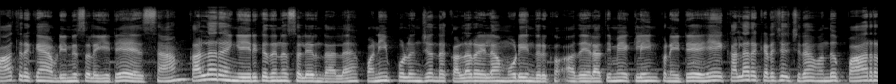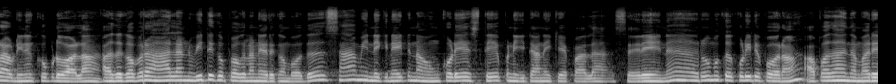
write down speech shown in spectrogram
பார்த்துருக்கேன் அப்படின்னு சொல்லிக்கிட்டு சாம் கல்லறை இங்கே இருக்குதுன்னு சொல்லியிருந்தால பனி பொழிஞ்சு அந்த கல்லறையெல்லாம் மூடி இருந்திருக்கும். அதை எல்லாத்தையுமே க்ளீன் பண்ணிட்டு ஹே கல்லறை கிடைச்சிருச்சுடா வந்து பாடுறா அப்படின்னு கூப்பிடுவாளாம். அதுக்கப்புறம் ஆலன் வீட்டுக்கு போகலான்னு இருக்கும்போது சாம் இன்னைக்கு நைட்டு நான் உங்க கூடயே ஸ்டே பண்ணிக்கிட்டான்னு கேட்பால சரின்னு ரூமுக்கு கூட்டிட்டு அப்போ தான் இந்த மாதிரி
